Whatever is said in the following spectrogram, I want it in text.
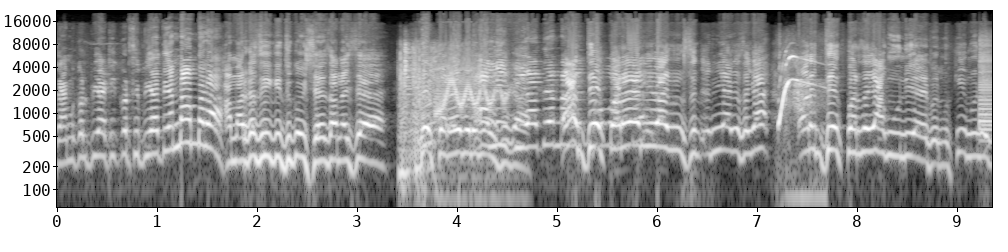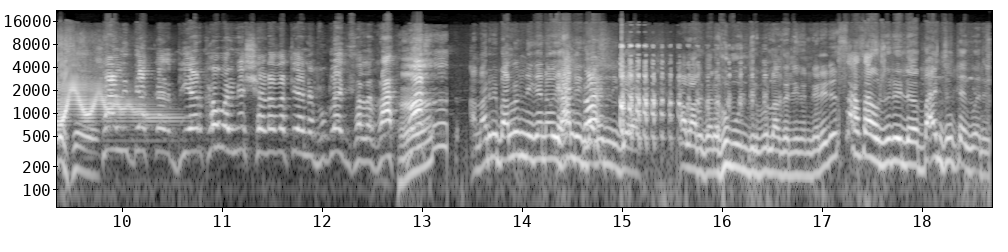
যে আমি কল বিয়া ঠিক করছি বিয়া দিয়ে নাম বেড়া। আমার কাছে কিছু কইছে জানাইছে? দেখ পারে দেখ নিয়ে গেছে গা। আরে দেখ পারে যাই আমু নিয়ে আইবেন কি মনে করছে? খালি দেখ বিয়ার খবর না সেটা যাতে এনে ভুগলাই দিছালে রাত রাত আমার ভালো নিগে না ওই হালি ঘরের নিগে। আলার করে হুমন্দির বলা জানি কোন গাড়ি চাচা হুজুর হইল বাইনছুতে করে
